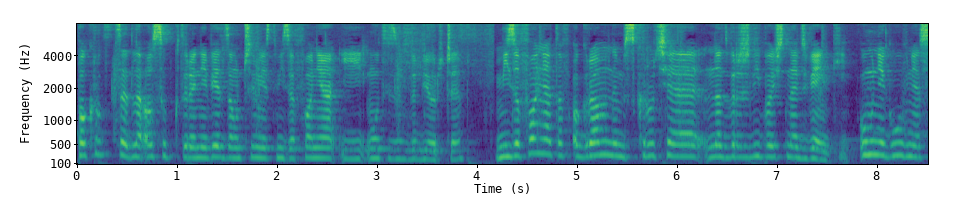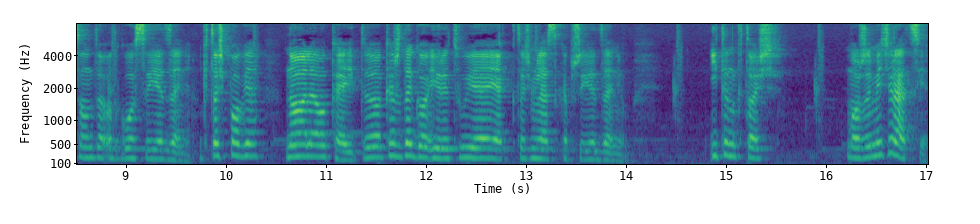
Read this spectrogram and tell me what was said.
Pokrótce dla osób, które nie wiedzą, czym jest mizofonia i mutyzm wybiórczy. Mizofonia to w ogromnym skrócie nadwrażliwość na dźwięki. U mnie głównie są to odgłosy jedzenia. I ktoś powie, no ale okej, to każdego irytuje, jak ktoś mlaska przy jedzeniu. I ten ktoś może mieć rację,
